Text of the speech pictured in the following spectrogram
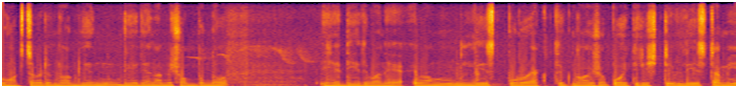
হোয়াটসঅ্যাপে নক দিন, দিয়ে দিন, আমি সম্পূর্ণ ইয়ে দিয়ে দেবেন এবং লিস্ট পুরো এক থেকে নয়শো পঁয়ত্রিশটি লিস্ট আমি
